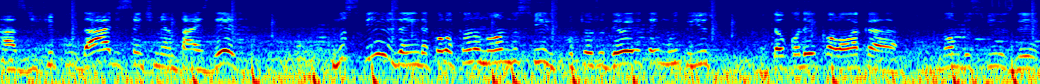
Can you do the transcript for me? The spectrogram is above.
as dificuldades sentimentais dele nos filhos ainda, colocando o nome dos filhos, porque o judeu ele tem muito isso. Então quando ele coloca o nome dos filhos dele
